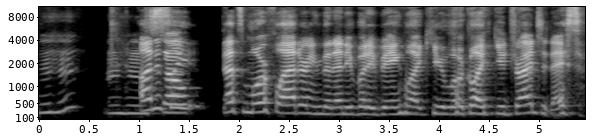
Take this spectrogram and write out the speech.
Mm-hmm. mm-hmm. Honestly, So that's more flattering than anybody being like, "You look like you tried today." So,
